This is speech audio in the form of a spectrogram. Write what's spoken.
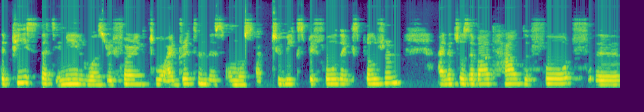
The piece that Emile was referring to, I'd written this almost like two weeks before the explosion, and it was about how the four, uh,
